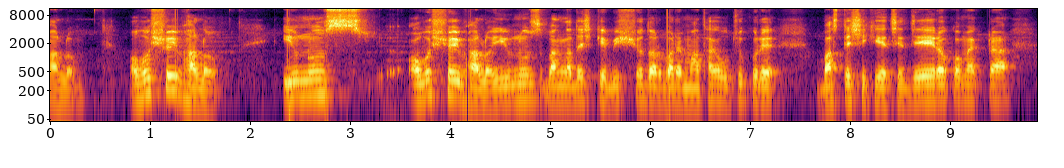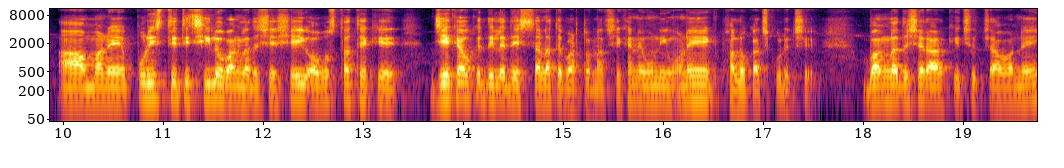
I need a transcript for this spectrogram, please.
ভালো? অবশ্যই ভালো। ইউনুস অবশ্যই ভালো। ইউনুস বাংলাদেশকে বিশ্ব দরবারে মাথা উঁচু করে বাঁচতে শিখিয়েছে। যে এরকম একটা মানে পরিস্থিতি ছিল বাংলাদেশে, সেই অবস্থা থেকে যে কাউকে দিলে দেশ চালাতে পারতো না, সেখানে উনি অনেক ভালো কাজ করেছে। বাংলাদেশের আর কিছু চাওয়া নেই।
